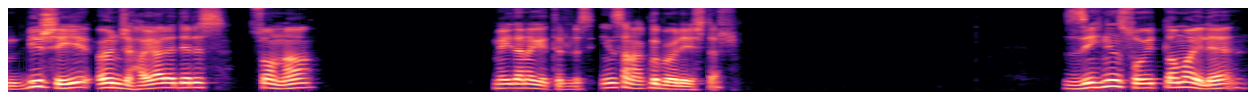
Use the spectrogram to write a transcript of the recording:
Bir şeyi önce hayal ederiz. Sonra meydana getiririz. İnsan aklı böyle işler. Zihnin soyutlama ile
